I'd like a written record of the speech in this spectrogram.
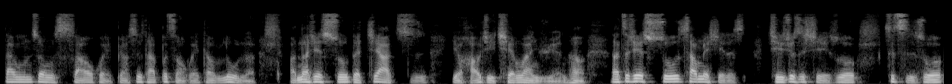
当众烧毁，表示他不走回头路了啊。那些书的价值有好几千万元哈。那这些书上面写的，其实就是写说，是指说。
